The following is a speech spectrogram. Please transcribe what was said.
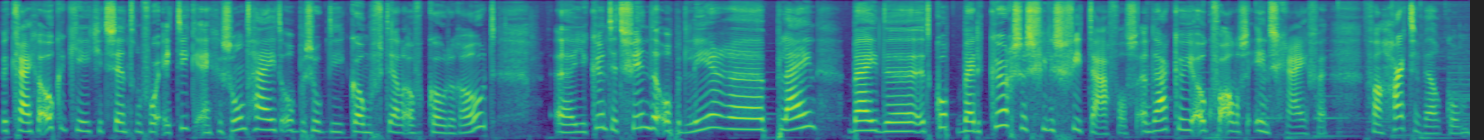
We krijgen ook een keertje het Centrum voor Ethiek en Gezondheid op bezoek. Die komen vertellen over code rood. Uh, je kunt dit vinden op het Leerplein bij de, het kop, bij de cursus filosofietafels. En daar kun je ook voor alles inschrijven. Van harte welkom.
